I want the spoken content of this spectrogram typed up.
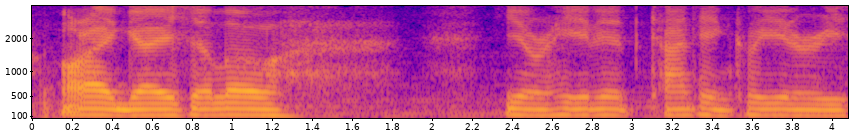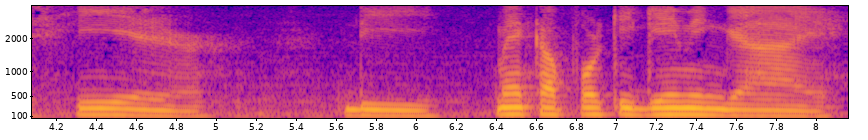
Alright guys, hello. Your hated content creator is here. The Makeup 4K Gaming guy.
